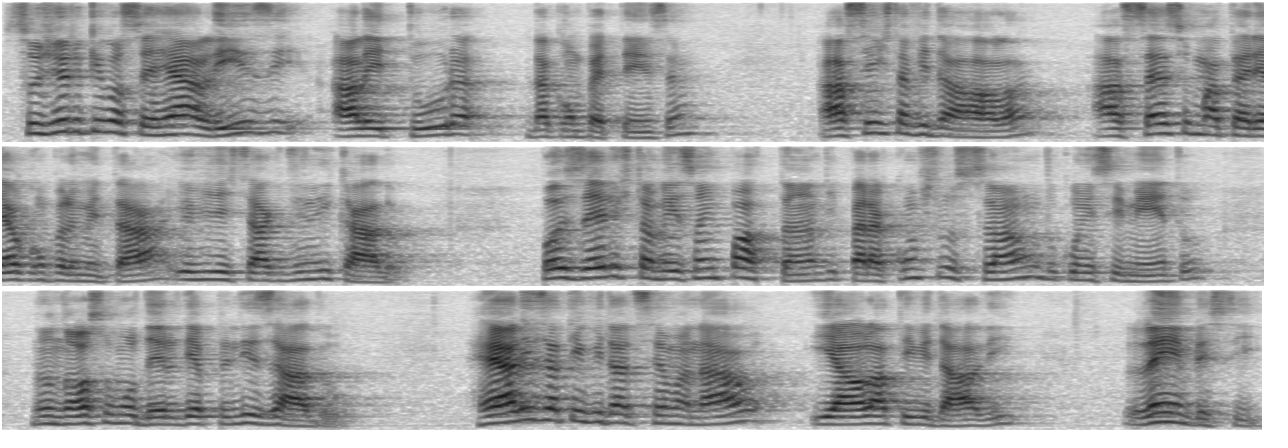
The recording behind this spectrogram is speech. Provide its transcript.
Sugiro que você realize a leitura da competência, assista a videoaula, acesse o material complementar e os destaques indicados, pois eles também são importantes para a construção do conhecimento no nosso modelo de aprendizado Realize a atividade semanal e aula atividade. Lembre-se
